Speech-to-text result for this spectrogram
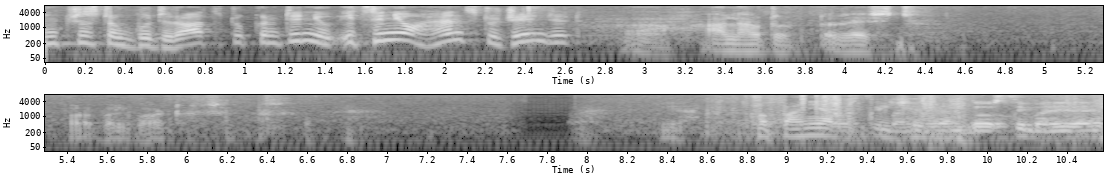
interest of Gujarat to continue. It's in your hands to change it. Uh, I'll have to rest for a while water. Yeah. पानी आपके पीछे जो है। दोस्ती बनी रहे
